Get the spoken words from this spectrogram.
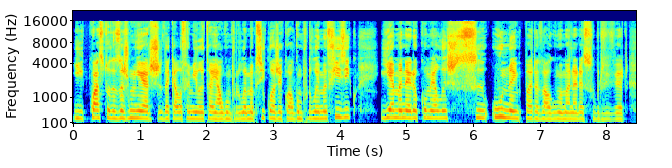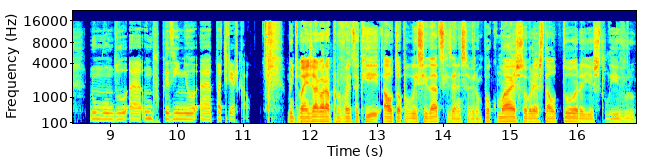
E quase todas as mulheres daquela família têm algum problema psicológico, algum problema físico, e é a maneira como elas se unem para, de alguma maneira, sobreviver num mundo eh, um bocadinho eh, patriarcal. Muito bem, já agora aproveito aqui a autopublicidade, se quiserem saber um pouco mais sobre esta autora e este livro.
